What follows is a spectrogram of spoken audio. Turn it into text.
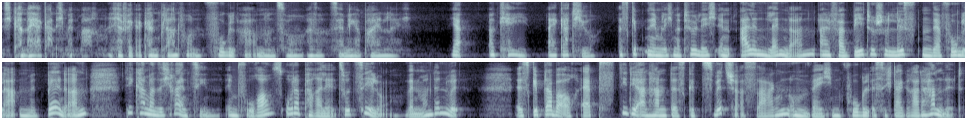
ich kann da ja gar nicht mitmachen. Ich habe ja gar keinen Plan von Vogelarten und so. Also ist ja mega peinlich. Ja, okay, I got you. Es gibt nämlich natürlich in allen Ländern alphabetische Listen der Vogelarten mit Bildern, die kann man sich reinziehen, im Voraus oder parallel zur Zählung, wenn man denn will. Es gibt aber auch Apps, die dir anhand des Gezwitschers sagen, um welchen Vogel es sich da gerade handelt.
